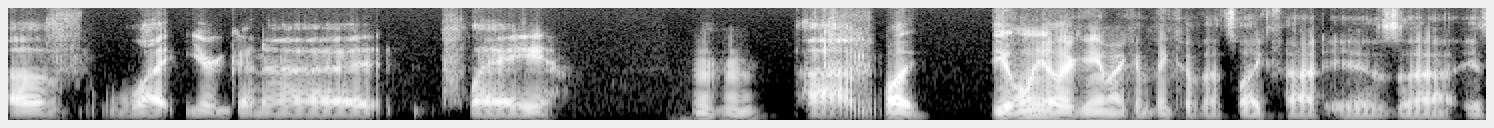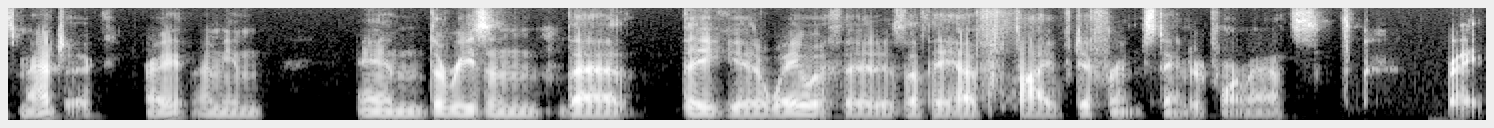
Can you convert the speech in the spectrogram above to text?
of what you're gonna play. hmm Um, well, The only other game I can think of that's like that is uh, is Magic, right? I mean, and the reason that they get away with it is that they have five different standard formats. Right.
